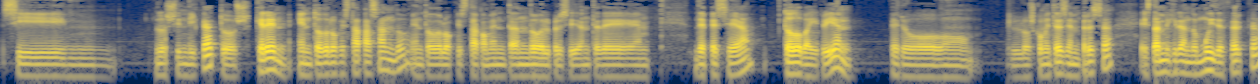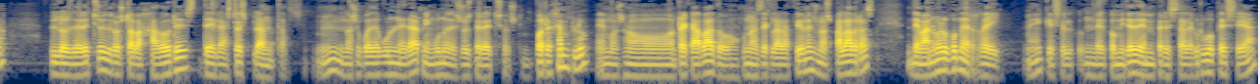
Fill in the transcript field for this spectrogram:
si los sindicatos creen en todo lo que está pasando, en todo lo que está comentando el presidente de, de PSA, todo va a ir bien. Pero los comités de empresa están vigilando muy de cerca los derechos de los trabajadores de las tres plantas. Mm, no se puede vulnerar ninguno de esos derechos. Por ejemplo, hemos oh, recabado unas declaraciones, unas palabras de Manuel Gómez Rey, eh, que es el del comité de empresa del grupo PSA,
